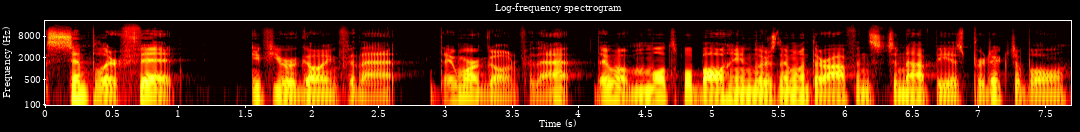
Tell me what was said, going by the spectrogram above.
simpler fit if you were going for that. They weren't going for that. They want multiple ball handlers. They want their offense to not be as predictable.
